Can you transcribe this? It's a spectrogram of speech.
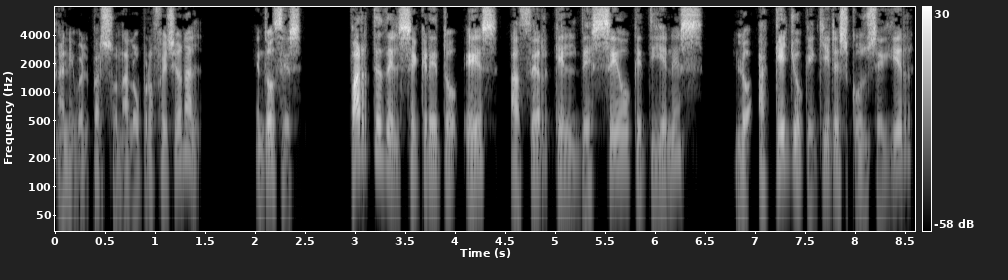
a nivel personal o profesional. Entonces, parte del secreto es hacer que el deseo que tienes, lo, aquello que quieres conseguir,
